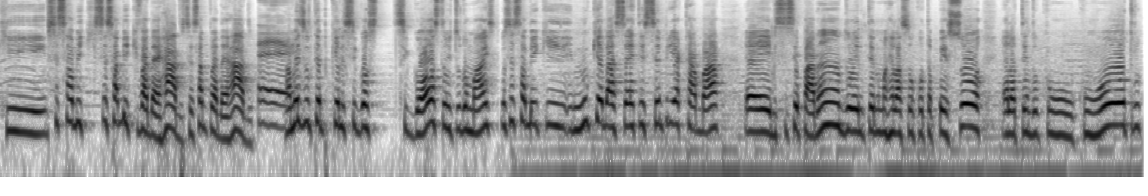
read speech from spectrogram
que você sabe que você sabe que vai dar errado, você sabe que vai dar errado. É. Ao mesmo tempo que eles se, se gostam e tudo mais, você sabia que nunca ia dar certo e sempre ia acabar é, ele se separando, ele tendo uma relação com outra pessoa, ela tendo com, com outro,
